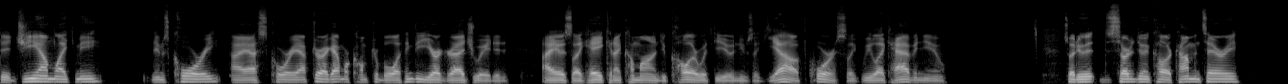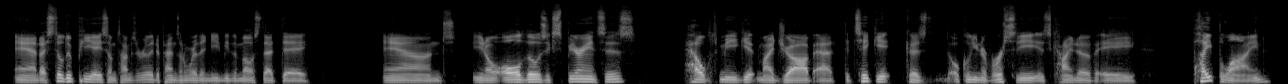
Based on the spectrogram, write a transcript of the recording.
the GM liked me. His name's Corey. I asked Corey after I got more comfortable. I think the year I graduated, I was like, "Hey, can I come on and do color with you?" And he was like, "Yeah, of course. Like we like having you." So I do it. Started doing color commentary, and I still do PA sometimes. It really depends on where they need me the most that day. And you know, all those experiences helped me get my job at the ticket because Oakland University is kind of a pipeline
